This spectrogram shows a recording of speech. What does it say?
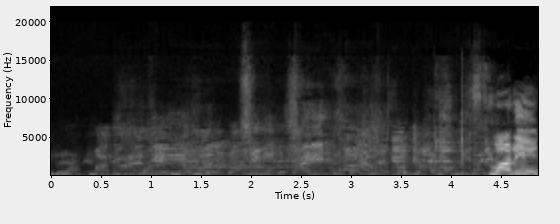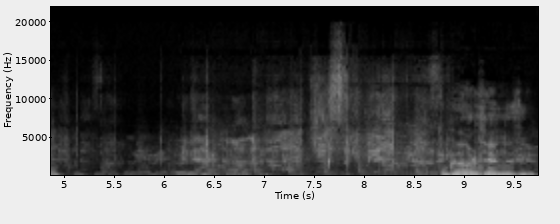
Gibi yapmayı bırak. Larin. Gördüğünüz gibi.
